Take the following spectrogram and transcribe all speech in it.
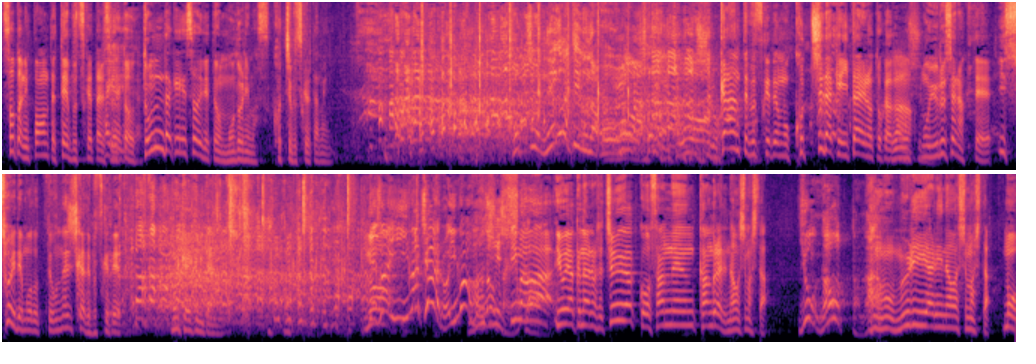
外にポンって手ぶつけたりするとどんだけ急いでても戻ります。こっちぶつけるために。こっちのネガティブな方もそうなんですよ。ガンってぶつけてもこっちだけ痛いのとかがもう許せなくて急いで戻って同じ力でぶつけてもう一回行くみたいな 今ちゃうやろ？今はもう治ったんや。今はようやくなりました。中学校3年間ぐらいで直しました。よう治ったな。あのもう無理やり直しました。も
